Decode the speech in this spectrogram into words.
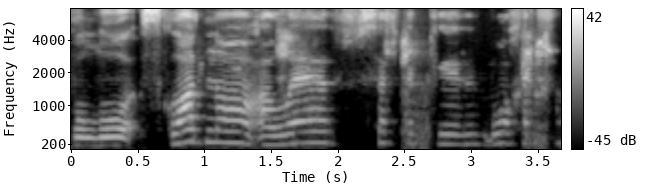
було складно, але все ж таки було хорошо.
